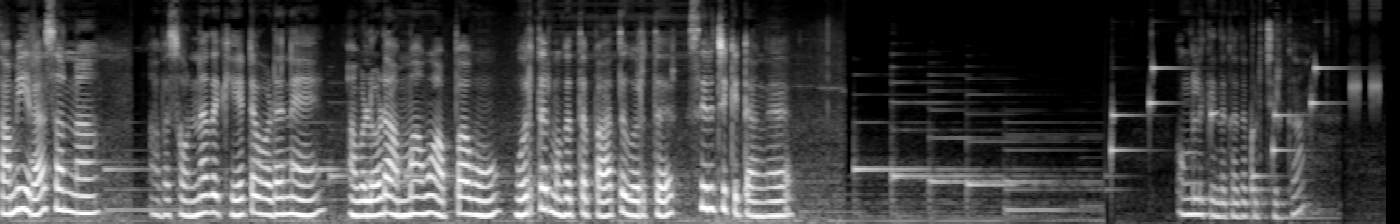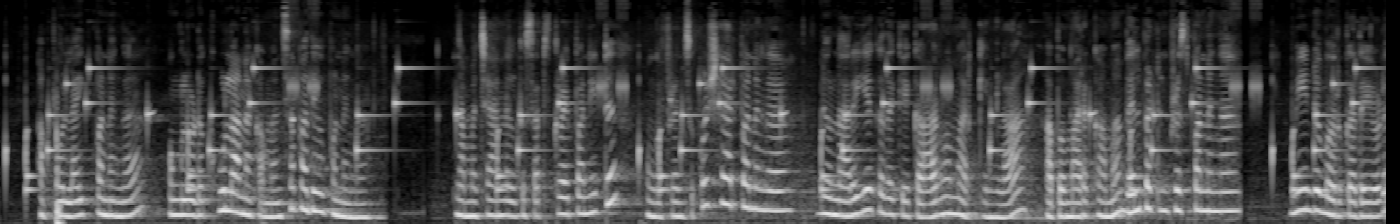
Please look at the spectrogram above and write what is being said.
சமீரா சொன்னான் அவள் சொன்னதை கேட்ட உடனே அவளோட அம்மாவும் அப்பாவும் ஒருத்தர் முகத்தை பார்த்து ஒருத்தர் சிரிச்சுக்கிட்டாங்க. உங்களுக்கு இந்த கதை பிடிச்சிருக்கா? அப்போது லைக் பண்ணுங்கள் உங்களோட கூலான கமெண்ட்ஸை பதிவு பண்ணுங்கள் நம்ம சேனலுக்கு சப்ஸ்கிரைப் பண்ணிவிட்டு உங்கள் ஃப்ரெண்ட்ஸுக்கும் ஷேர் பண்ணுங்கள் இன்னும் நிறைய கதை கேட்க ஆர்வமாக இருக்கீங்களா? அப்போ மறக்காமல் பெல் பட்டன் ப்ரெஸ் பண்ணுங்கள் மீண்டும் ஒரு கதையோட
